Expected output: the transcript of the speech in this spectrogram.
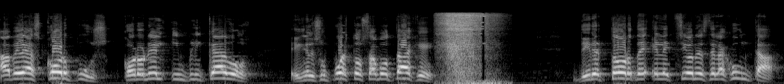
habeas corpus, coronel implicado en el supuesto sabotaje. Director de elecciones de la Junta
